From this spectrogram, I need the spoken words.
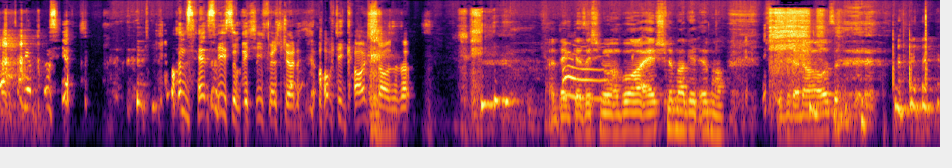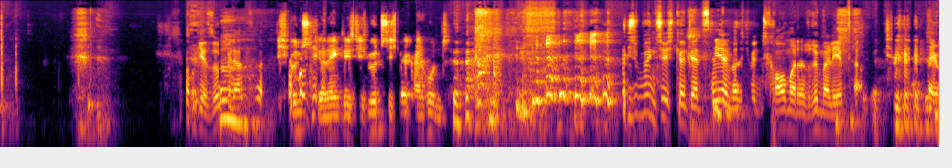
was hier passiert. Und setzt sich so richtig verstört auf die Couch zu Hause. So. Dann denkt er sich nur, boah, ey, schlimmer geht immer. Ich bin wieder nach Hause. Okay, so viel dazu. Ich wünschte, der denkt, ich, ich wünschte, ich wäre kein Hund. Ich wünsche, ich könnte erzählen, was ich mit dem Trauma da drüben erlebt habe. Hey.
